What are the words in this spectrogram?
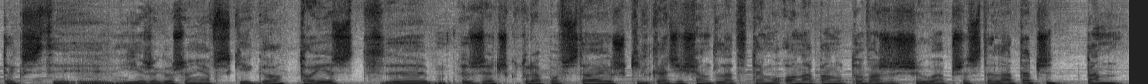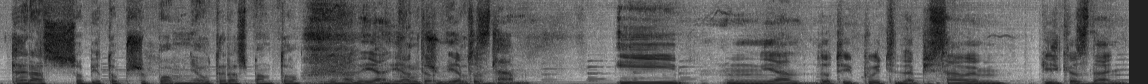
teksty y, Jerzego Szaniawskiego. To jest y, rzecz, która powstała już kilkadziesiąt lat temu. Ona panu towarzyszyła przez te lata, czy pan teraz sobie to przypomniał? Teraz pan to Wie pan, ja, ja, to, ja to znam. I mm, ja do tej płyty napisałem kilka zdań.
